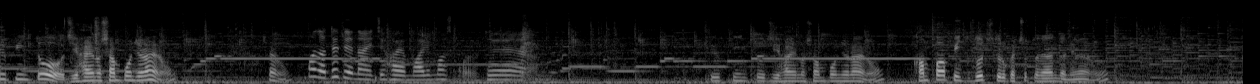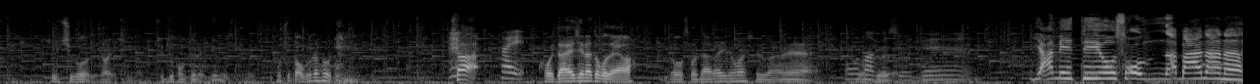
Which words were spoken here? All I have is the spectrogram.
ン ,9 ピンと自敗のシャンポンじゃないの？違うの？まだ出てない自敗もありますからね ?9 ピンと自敗のシャンポンじゃないの？カンパーピンとどっち取るかちょっと悩んだんじゃないの？それ違うよ、何そんな全然関係ないゲームですね。もうちょっと危ない方でいい。さあ、はいこれ大事なとこだよ。どうそで上がり逃してるからね。そうなんですよねやめてよ、そんなバナナ。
